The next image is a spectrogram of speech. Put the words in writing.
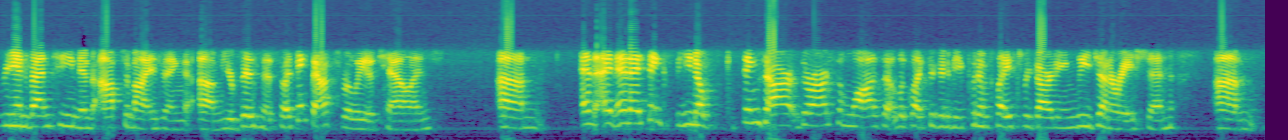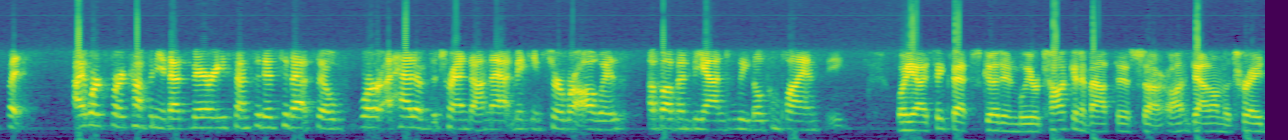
reinventing and optimizing um, your business. So I think that's really a challenge. Um, and, and and I think you know things are there are some laws that look like they're going to be put in place regarding lead generation, um, but I work for a company that's very sensitive to that, so we're ahead of the trend on that, making sure we're always above and beyond legal compliancy. Well, yeah, I think that's good, and we were talking about this uh, down on the trade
